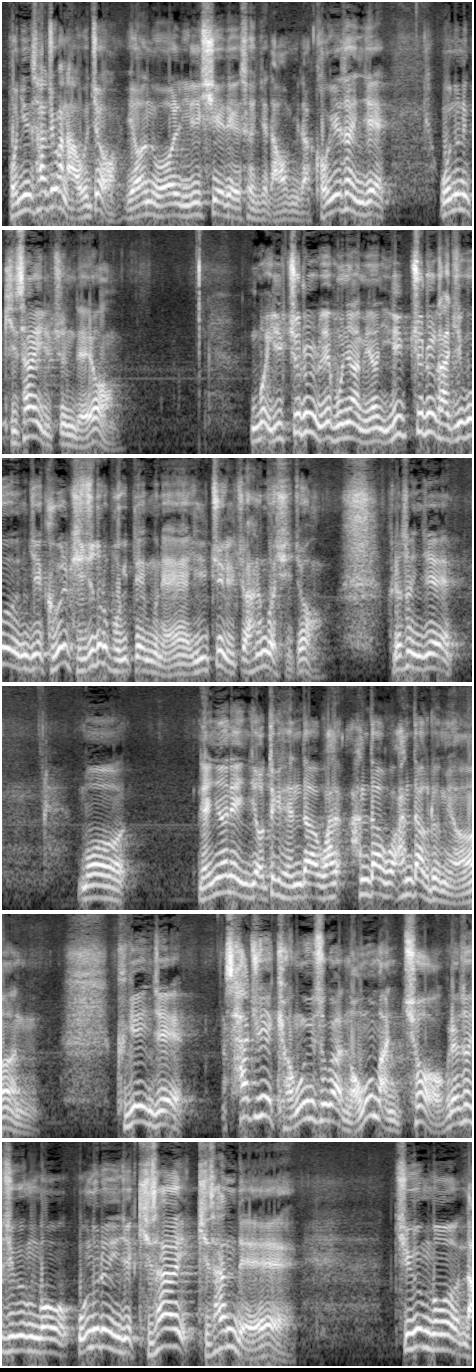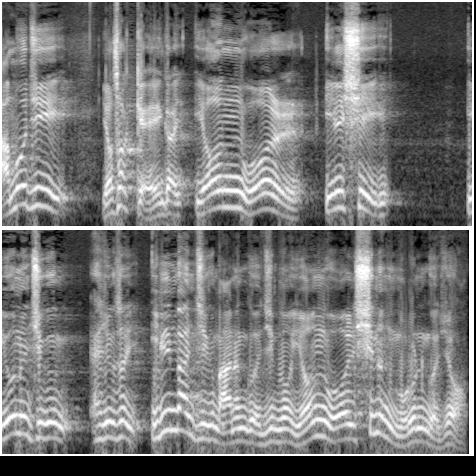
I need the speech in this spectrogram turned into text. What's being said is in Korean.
본인 사주가 나오죠. 연월 일시에 대해서 이제 나옵니다. 거기에서 이제 오늘은 기사 일주인데요. 뭐 일주를 왜 보냐면 일주를 가지고 이제 그걸 기준으로 보기 때문에 일주 일주 하는 것이죠. 그래서 이제 뭐 내년에 이제 어떻게 된다고 하- 한다고 한다 그러면 그게 이제 사주의 경우의 수가 너무 많죠. 그래서 지금 뭐 오늘은 이제 기사 기사인데 지금 뭐 나머지 여섯 개 그러니까 연월 일시 이거는 지금 해중에서 일만 지금 아는 거지 뭐 연월 시는 모르는 거죠.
